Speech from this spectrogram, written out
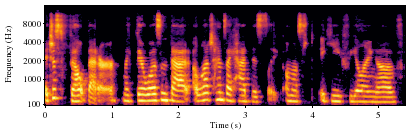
it just felt better. Like there wasn't that a lot of times I had this like almost icky feeling of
